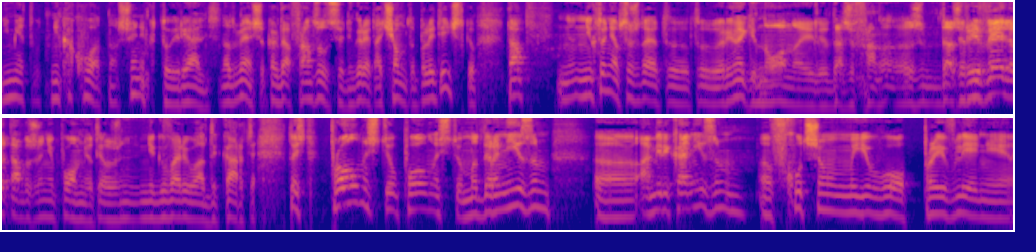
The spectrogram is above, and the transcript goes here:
не имеет вот никакого отношения к той реальности. Надо понимать, что когда французы сегодня говорят о чем-то политическом, там никто не обсуждает э, Рене Генона или даже, Фран... даже Ривеля там уже не помнят, я уже не говорю о Декарте. То есть полностью, полностью модернизм, американизм в худшем его проявлении,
